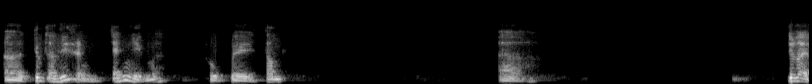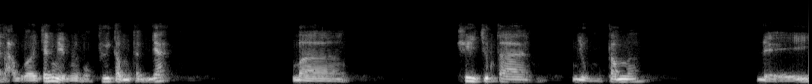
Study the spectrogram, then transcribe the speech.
à, chúng ta biết rằng chánh niệm á, thuộc về tâm. À, chúng ta tạm gọi chánh niệm là một thứ tâm tỉnh giác mà khi chúng ta dùng tâm để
